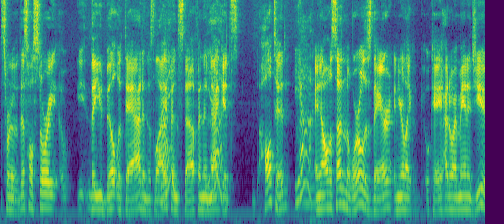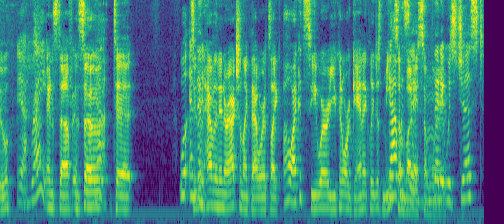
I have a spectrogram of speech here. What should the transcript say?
sort of this whole story uh, that you'd built with dad and this life Right. and stuff, and then Yeah. that gets halted. Yeah. And all of a sudden, the world is there, and you're like, okay, how do I manage you Yeah. Right. and stuff? And so Yeah. to well, to and then then have an interaction like that, where it's like, oh, I could see where you can organically just meet that somebody was it. somewhere. That it was just.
